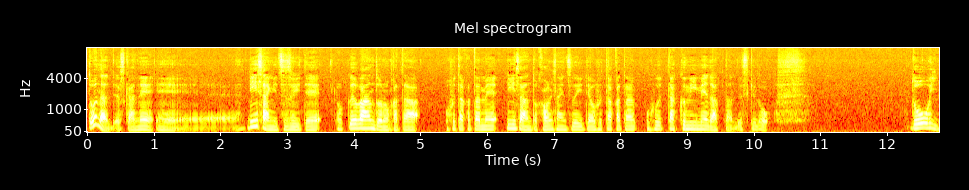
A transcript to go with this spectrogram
どうなんですかね、えー、リーさんに続いて、ロックバンドの方、お二方目、リーさんと香織さんに続いてお二方、お二組目だったんですけど、どういっ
